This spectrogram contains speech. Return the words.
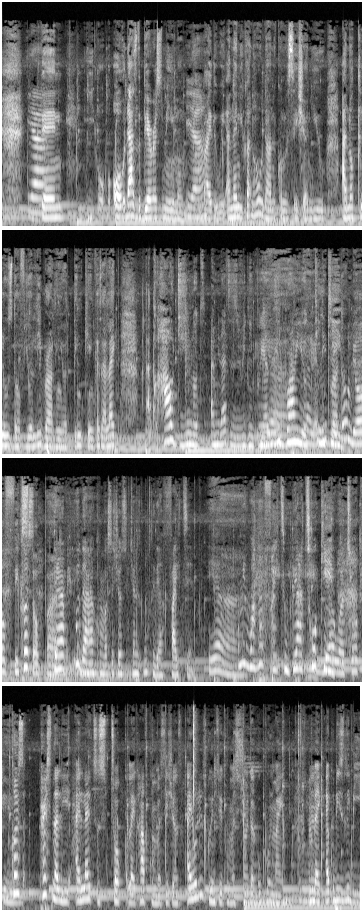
Yeah. then oh, oh, that's the barest minimum Yeah. by the way and then you can hold down a conversation you are not closed off you're liberal in your thinking because i like uh, How do you not? I mean, that is really important. You're Yeah, liberal in your yeah, thinking. liberal. don't be all fixed because up and, there are people that have conversations with you and they are fighting. yeah I mean, we're not fighting, we are talking. yeah we're talking Because personally, I like to talk, like have conversations. I always go into a conversation with an open mind. I'm like, I could easily be,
